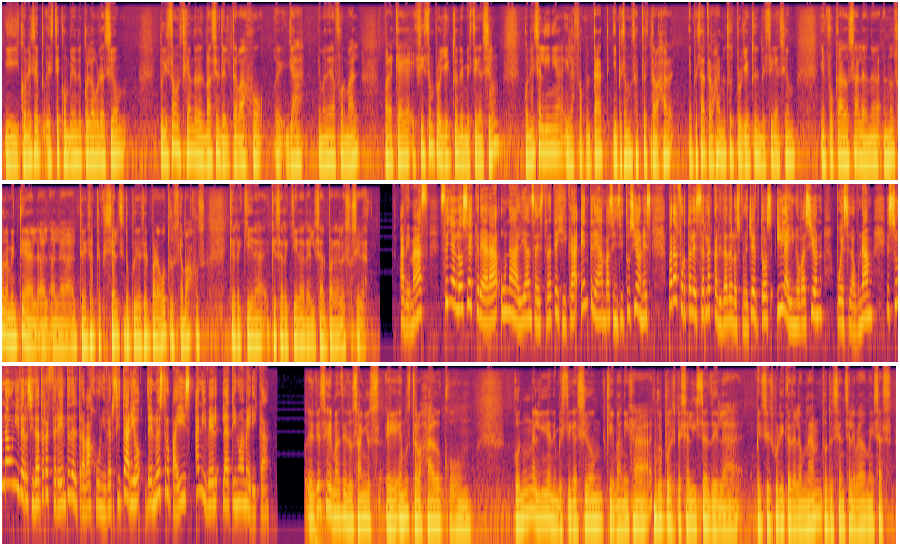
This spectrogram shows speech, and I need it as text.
y con ese, este convenio de colaboración pues estamos fijando las bases del trabajo eh, ya de manera formal para que exista un proyecto de investigación con esa línea y la facultad y empezamos a trabajar empezar a trabajar en otros proyectos de investigación enfocados a la, no solamente a, la inteligencia artificial, sino puede ser para otros trabajos que requiera que se requiera realizar para la sociedad. Además, señaló se creará una alianza estratégica entre ambas instituciones para fortalecer la calidad de los proyectos y la innovación, pues la UNAM es una universidad referente del trabajo universitario de nuestro país a nivel Latinoamérica. Desde hace más de dos años eh, hemos trabajado con, con una línea de investigación que maneja un grupo de especialistas de la Instituciones Jurídicas de la UNAM, donde se han celebrado mesas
